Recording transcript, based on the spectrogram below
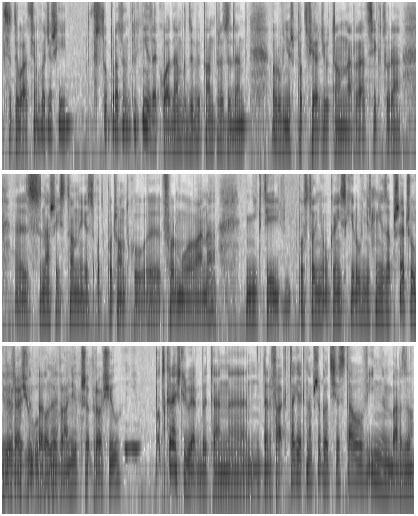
sytuacją, chociaż jej w 100% nie zakładam, gdyby pan prezydent również potwierdził tę narrację, która e, z naszej strony jest od początku e, formułowana. Nikt jej po stronie ukraińskiej również nie zaprzeczył. I wyraził ubolewanie, przeprosił. podkreślił jakby ten, e, ten fakt. Tak jak na przykład się stało w innym bardzo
